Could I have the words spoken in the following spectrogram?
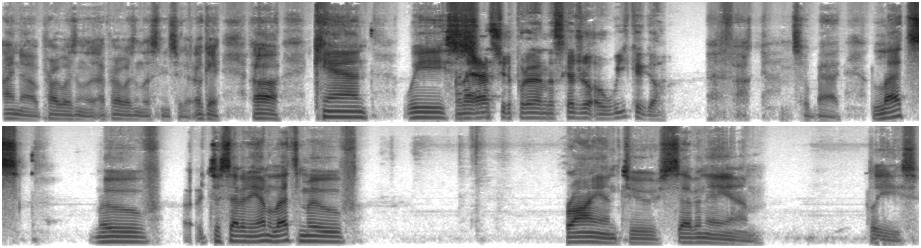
I know. Probably wasn't. I probably wasn't listening to that. Okay. Uh, can we? and I asked you to put it on the schedule a week ago. Fuck, I'm so bad. Let's move uh, to 7 a.m. Let's move Brian to 7 a.m. Please.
